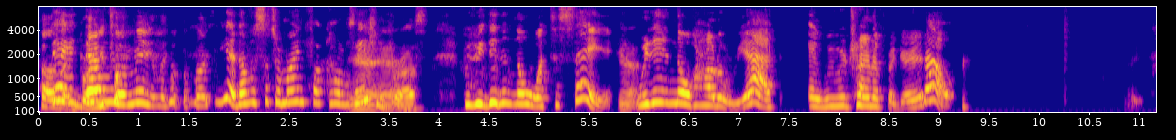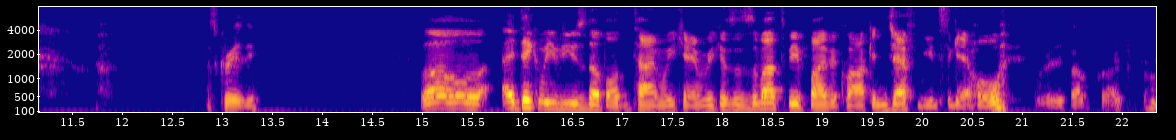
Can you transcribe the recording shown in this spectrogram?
That- like, bro, you was- told me. Like, what the fuck? Yeah, that was such a mindfuck conversation Yeah, for us because we didn't know what to say. Yeah. We didn't know how to react, and we were trying to figure it out. That's crazy. Well, I think we've used up all the time we can because it's about to be five o'clock, and Jeff needs to get home. Already five o'clock. Oh,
